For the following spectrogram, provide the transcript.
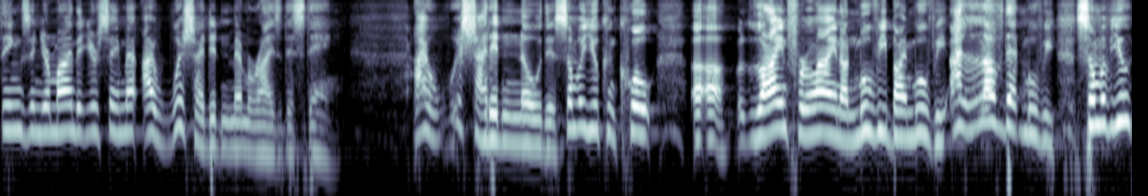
things in your mind that you're saying, man, I wish I didn't memorize this thing. I wish I didn't know this. Some of you can quote uh, uh, line for line on movie by movie. I love that movie. Some of you,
